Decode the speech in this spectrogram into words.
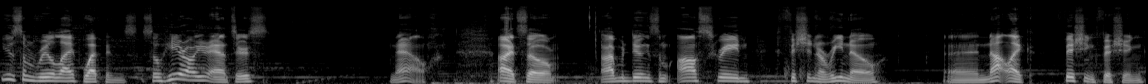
use some real life weapons. So here are your answers. Now. Alright, so I've been doing some off-screen fishing areno, and not like fishing fishing.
